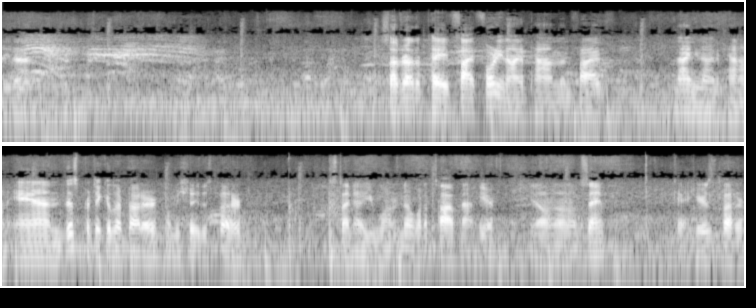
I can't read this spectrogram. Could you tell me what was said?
See that? So I'd rather pay five forty-nine a pound than five ninety-nine a pound. And this particular butter, let me show you this butter. Just I know you want to know what I'm talking about here. You don't know what I'm saying? Okay, here's the butter.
